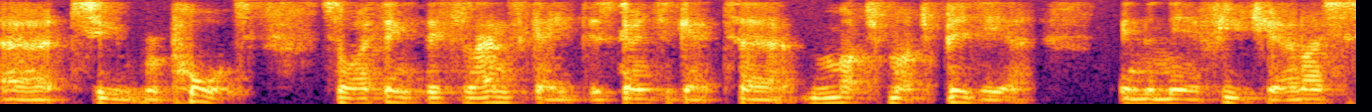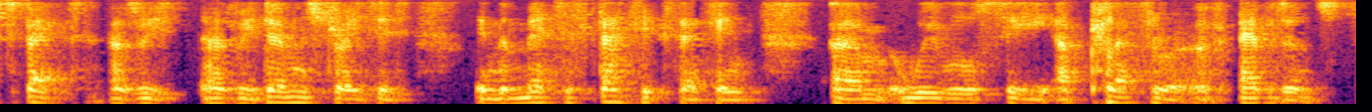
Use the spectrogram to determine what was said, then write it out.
uh, to report. So I think this landscape is going to get uh, much, much busier in the near future. And I suspect, as we as we demonstrated in the metastatic setting, um, we will see a plethora of evidence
